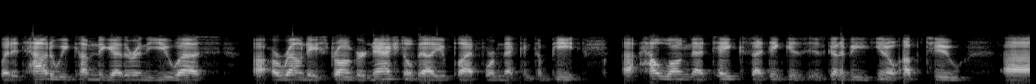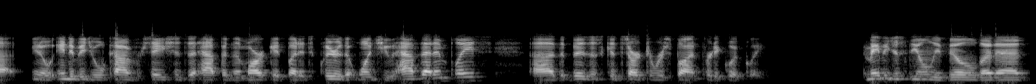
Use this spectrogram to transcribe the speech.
but it's how do we come together in the U.S. Uh, around a stronger national value platform that can compete. Uh, how long that takes, I think is gonna be, you know, up to, Uh, you know, individual conversations that happen in the market. But it's clear that once you have that in place, uh, the business can start to respond pretty quickly. Maybe just the only build I'd add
